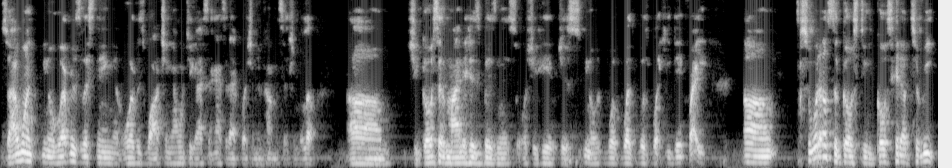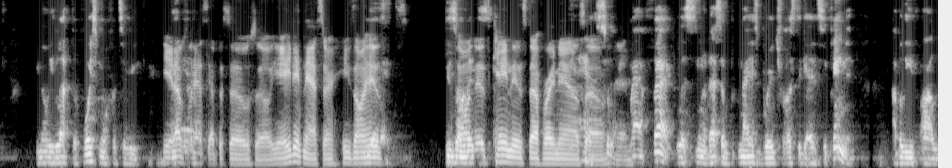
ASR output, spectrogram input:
So I want, you know, whoever's listening and whoever's watching, I want you guys to answer that question in the comment section below. Um, should Ghost have minded his business, or should he have just, you know, what what was what he did right? Um, so what else did Ghost do? Ghost hit up Tariq. You know, he left a voicemail for Tariq. Yeah, that was the last episode. So yeah, he didn't answer. He's on his He's, on, on his Kanan stuff right now. Yeah, so, so matter of fact, let's you know that's a nice bridge for us to get into Kanan. I believe our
